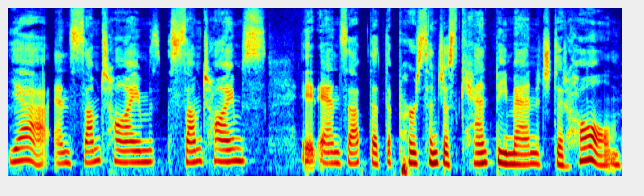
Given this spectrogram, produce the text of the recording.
Yeah, and sometimes sometimes it ends up that the person just can't be managed at home,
